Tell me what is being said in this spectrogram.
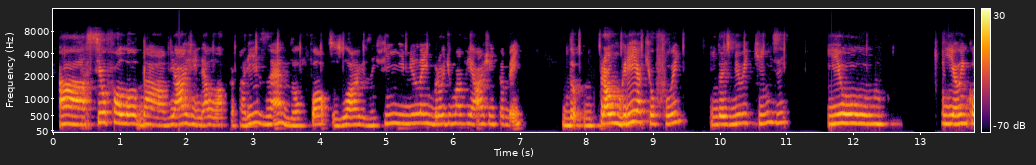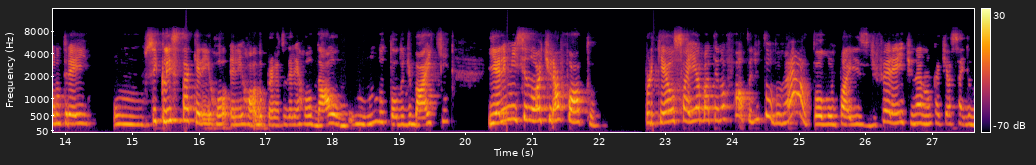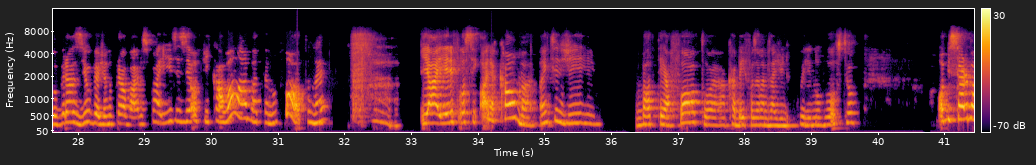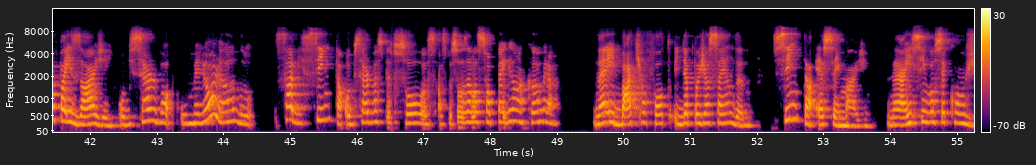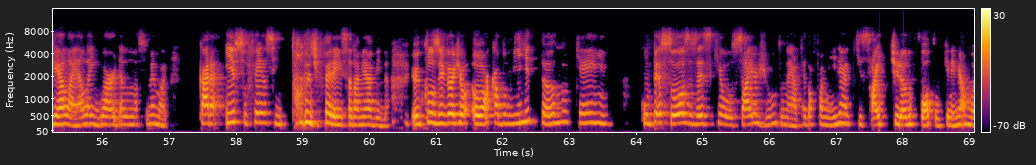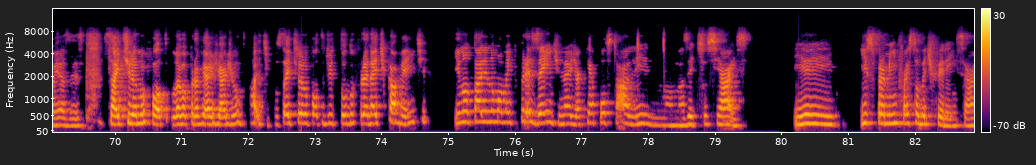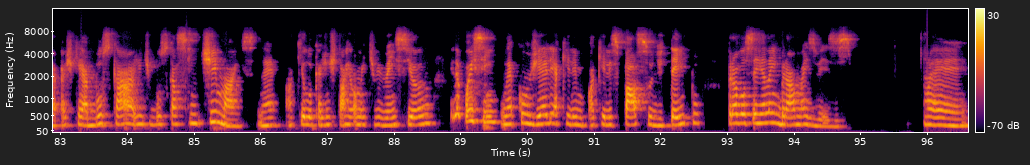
a Sil falou da viagem dela lá para Paris, né? Das fotos, logs, enfim, e me lembrou de uma viagem também para a Hungria que eu fui em 2015 e, eu, e eu encontrei um ciclista que ele, ele roda, o projeto dele é rodar o, o mundo todo de bike e ele me ensinou a tirar foto porque eu saía batendo foto de tudo, né? Tô num país diferente, né? Nunca tinha saído do Brasil, viajando para vários países, e eu ficava lá batendo foto, né? E aí ele falou assim: Olha, calma, antes de bater a foto, acabei fazendo amizade com ele no hostel. Observa a paisagem, observa o melhor ângulo, sabe? Sinta, observa as pessoas. As pessoas elas só pegam a câmera, né? E bate a foto e depois já sai andando. Sinta essa imagem, né? Aí sim você congela ela e guarda ela na sua memória. Cara, isso fez assim toda a diferença na minha vida. Eu, inclusive, hoje eu, eu acabo me irritando quem com pessoas, às vezes, que eu saio junto, né? Até da família, que sai tirando foto, que nem minha mãe, às vezes, sai tirando foto, leva para viajar junto, aí, tipo, sai tirando foto de tudo freneticamente e não tá ali no momento presente, né? Já quer postar ali nas redes sociais. E isso para mim faz toda a diferença. Acho que é buscar, a gente buscar sentir mais, né? Aquilo que a gente está realmente vivenciando. E depois sim, né? Congele aquele, aquele espaço de tempo para você relembrar mais vezes. É...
